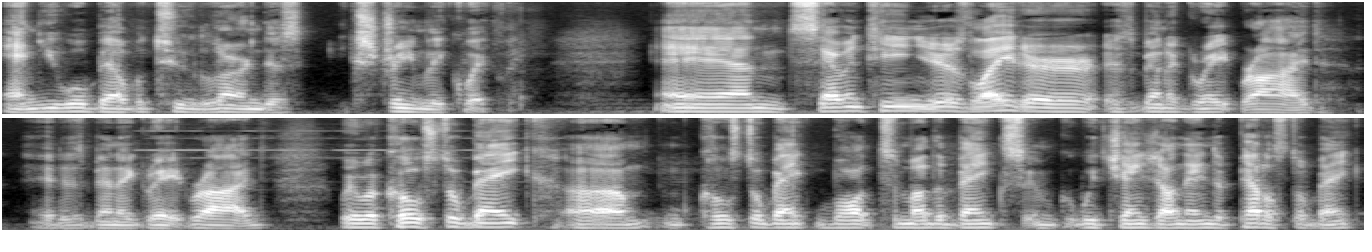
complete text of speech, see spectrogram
and you will be able to learn this extremely quickly. And 17 years later, it's been a great ride. It has been a great ride. We were Coastal Bank. Um, Coastal Bank bought some other banks, and we changed our name to Pedestal Bank.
